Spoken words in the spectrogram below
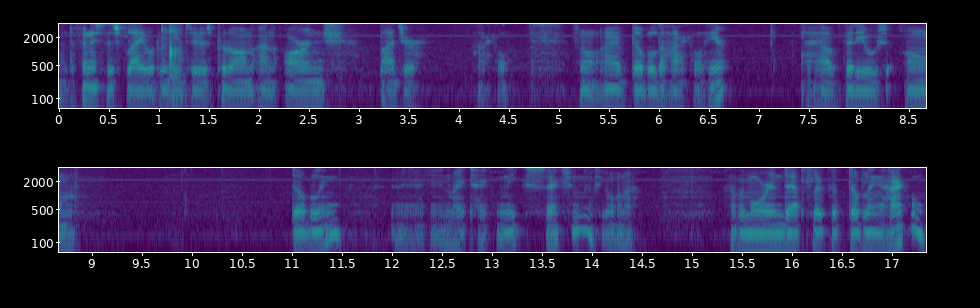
And to finish this fly what we need to do is put on an orange badger hackle. So I've doubled the hackle here I have videos on doubling uh, in my techniques section if you want to have a more in-depth look at doubling a hackle.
